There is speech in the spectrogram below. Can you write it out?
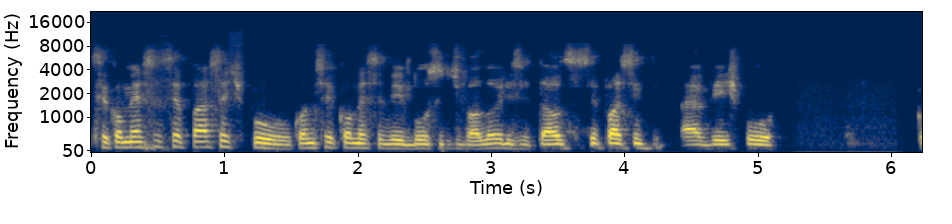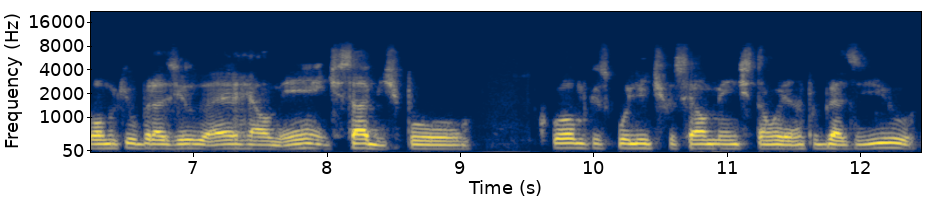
você começa você passa tipo quando você começa a ver bolsa de valores e tal você passa a ver tipo como que o Brasil é realmente, sabe? Tipo, como que os políticos realmente estão olhando para o Brasil,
